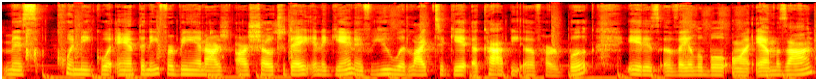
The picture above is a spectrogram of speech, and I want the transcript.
Miss Quiniqua Anthony for being our, our show today. And again, if you would like to get a copy of her book, it is available on Amazon.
